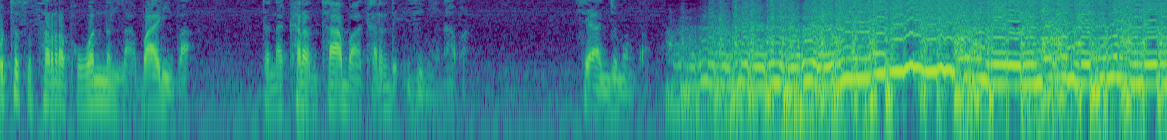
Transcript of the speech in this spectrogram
wata su sarrafa wannan labari ba da na karanta ba tare da izini na ba. Sai an ji ku.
